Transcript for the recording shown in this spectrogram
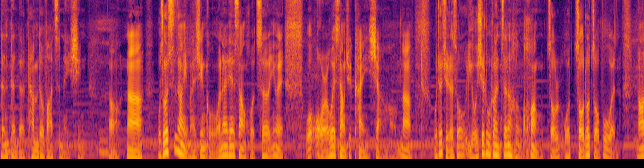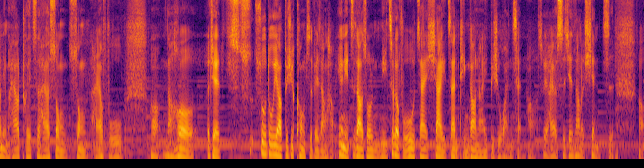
等等的，他们都发自内心。嗯、哦，那我说事实上也蛮辛苦。我那天上火车，因为我偶尔会上去看一下哦，那我就觉得说，有一些路段真的很晃，走我走都走不稳，然后你们还要推车，还要送送，还要服务哦，然后。而且速速度要必须控制非常好，因为你知道说你这个服务在下一站停靠哪里必须完成哈，所以还有时间上的限制。哦，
